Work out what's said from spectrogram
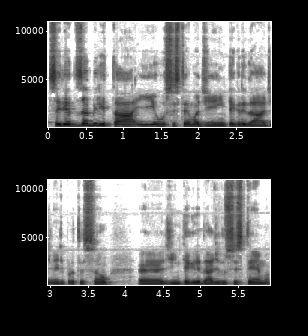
seria desabilitar aí, o sistema de integridade, né, de proteção é, de integridade do sistema.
